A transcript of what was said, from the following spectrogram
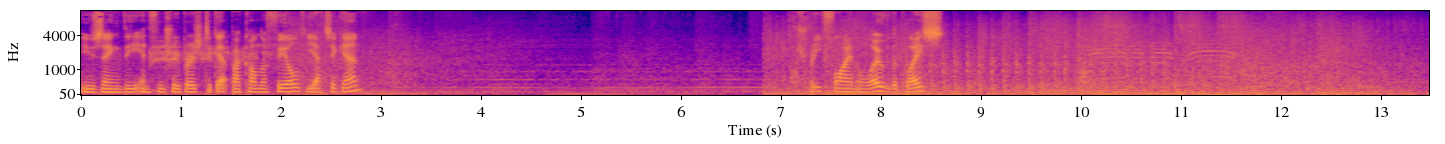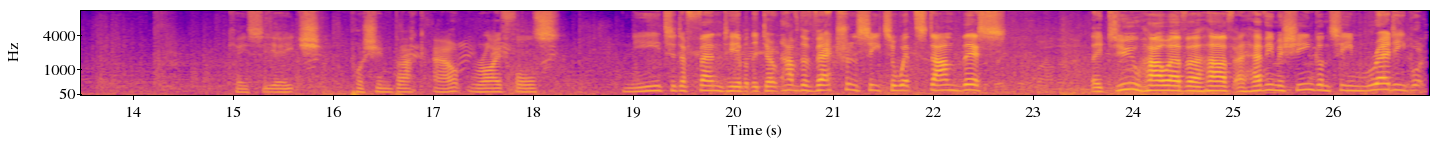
Using the infantry bridge to get back on the field yet again. Tree flying all over the place. KCH pushing back out. Rifles need to defend here, but they don't have the veterancy to withstand this. They do, however, have a heavy machine gun team ready, but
